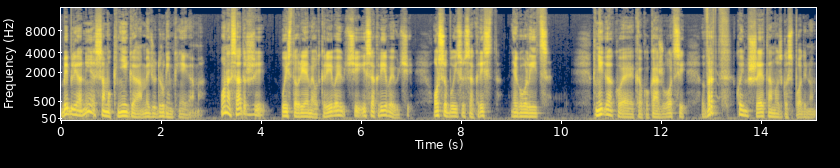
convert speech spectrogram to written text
Biblija nije samo knjiga među drugim knjigama. Ona sadrži, u isto vrijeme otkrivajući i sakrivajući, osobu Isusa Krista, njegovo lice. Knjiga koja je, kako kažu oci, vrt kojim šetamo s gospodinom,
